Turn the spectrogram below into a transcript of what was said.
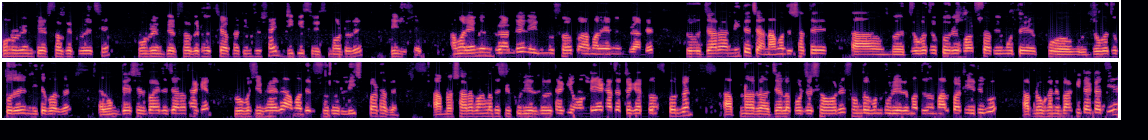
পনেরো এমপিয়ার সকেট রয়েছে। পনেরো এমপিয়ার সকেট হচ্ছে আপনার তিনশো ষাট ডিপি সুইচ মোটরে তিনশো ষাট। আমার এম এম ব্র্যান্ডের এগুলো সব আমার এম এম ব্র্যান্ডের তো যারা নিতে চান, আমাদের সাথে যোগাযোগ করে হোয়াটসঅ্যাপ ইমোতে যোগাযোগ করে নিতে পারবেন। এবং দেশের বাইরে যারা থাকেন, প্রবাসী ভাইয়েরা, আমাদের শুধু লিস্ট পাঠাবেন। আমরা সারা বাংলাদেশে কুরিয়ার করে থাকি অনলি এক হাজার টাকা অ্যাডভান্স করবেন। আপনার জেলা পর্যায়ে শহরে সুন্দরবন কুরিয়ারের মাধ্যমে মাল পাঠিয়ে দেবো। আপনি ওখানে বাকি টাকা দিয়ে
